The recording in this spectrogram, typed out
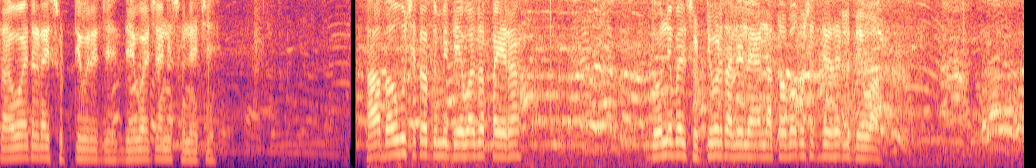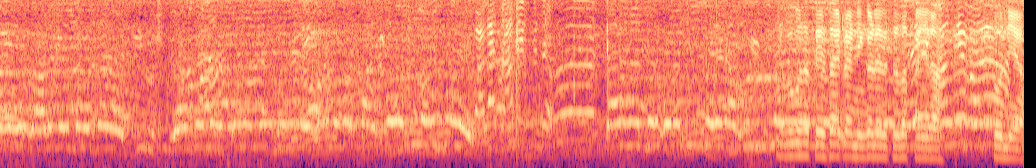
जावं आहे तर सुट्टीवर यायचे देवाचे आणि सोन्याचे. हा बघू शकता तुम्ही देवाचा पैरा दोन्ही बैल सुट्टीवर झालेला आहे आणि आता बघू शकता त्यासाठी देवा. बघू त्या साईडला निघालेला त्याचा पैरा सोन्या.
